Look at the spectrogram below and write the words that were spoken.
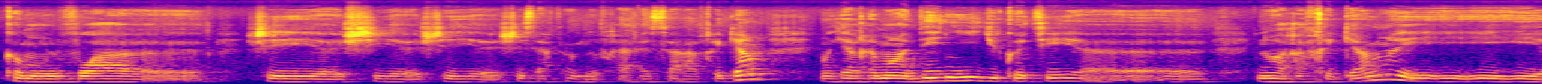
comme on le voit euh, chez, chez, chez, chez certains de nos frères et sœurs africains, donc il y a vraiment un déni du côté noir africain. Et,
